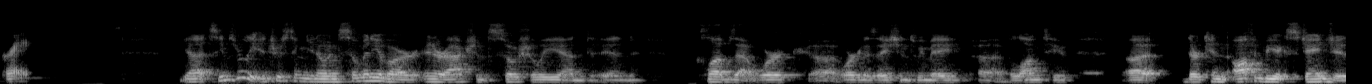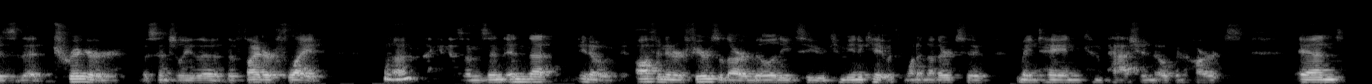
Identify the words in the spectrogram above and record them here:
great. Yeah, it seems really interesting. You know, in so many of our interactions socially and in clubs at work, uh, organizations we may uh, belong to, uh, there can often be exchanges that trigger essentially the, the fight or flight uh, mm-hmm. Mechanisms. And, and that, you know, often interferes with our ability to communicate with one another, to maintain compassion, open hearts. And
